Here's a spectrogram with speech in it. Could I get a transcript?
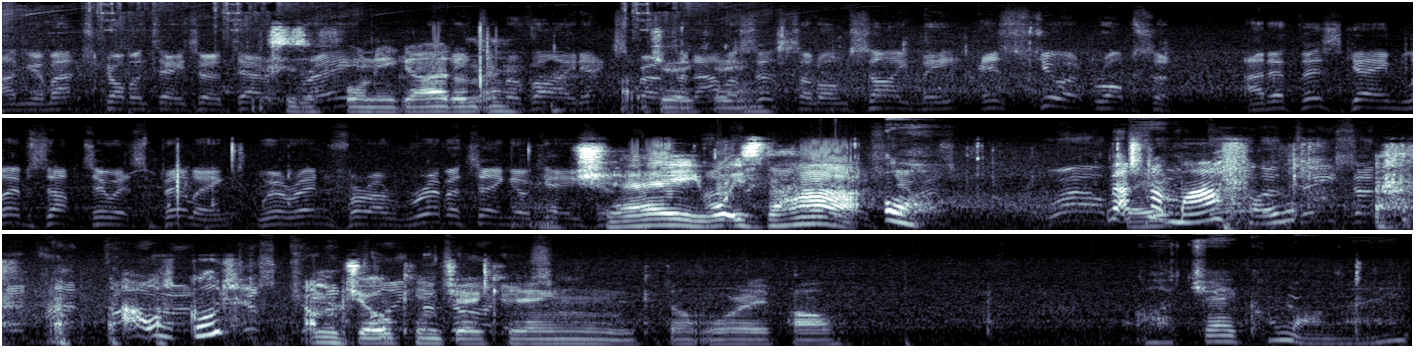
I'm your match commentator, Derek This is a funny guy, doesn't he? Provide That expert J King. Alongside me is Stuart Robson. And if this game lives up to its billing, we're in for a riveting occasion. Jay, what is that? Oh, that's not my fault. decent, in fact, That was good. I'm couldn't joking, quite J. King. Don't worry, pal. Oh, Jay, come on, mate.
